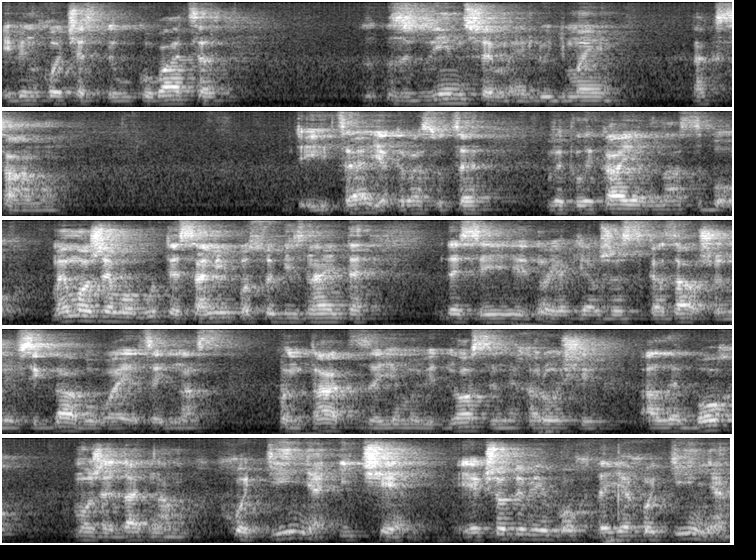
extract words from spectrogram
і він хоче спілкуватися з іншими людьми так само. І це якраз оце викликає в нас Бог. Ми можемо бути самі по собі, знаєте, десь ну, як я вже сказав, що не завжди буває цей нас контакт, взаємовідносини хороші, але Бог може дати нам хотіння і чин. І якщо тобі Бог дає хотіння,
